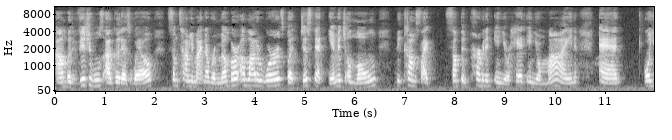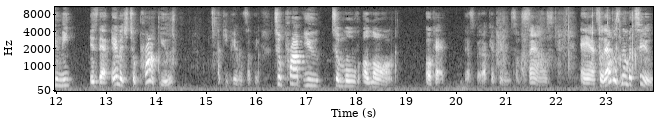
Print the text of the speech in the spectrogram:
Um, but visuals are good as well. Sometimes you might not remember a lot of words, but just that image alone becomes like something permanent in your head, in your mind. And all you need is that image to prompt you. I keep hearing something to prompt you to move along. Okay, that's better. I kept hearing some sounds. And so that was number two.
